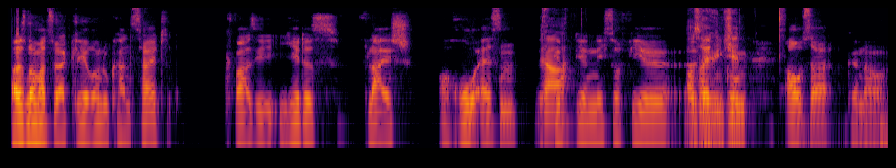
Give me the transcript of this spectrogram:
Also nochmal zur Erklärung, du kannst halt quasi jedes Fleisch auch roh essen. Es ja. gibt dir nicht so viel äh, außer Hühnchen. Außer, genau,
